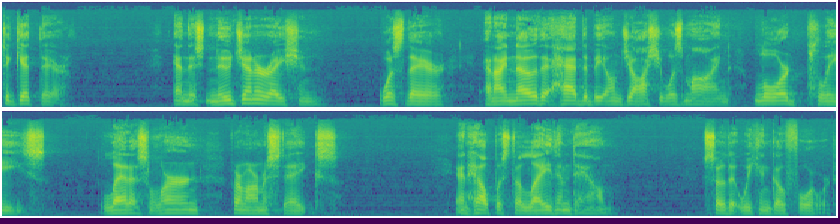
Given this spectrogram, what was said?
to get there. And this new generation was there. And I know that had to be on Joshua's mind Lord, please let us learn from our mistakes and help us to lay them down so that we can go forward.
